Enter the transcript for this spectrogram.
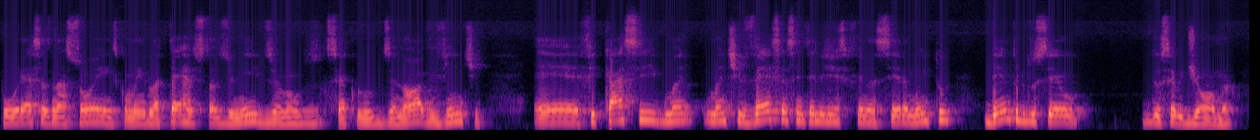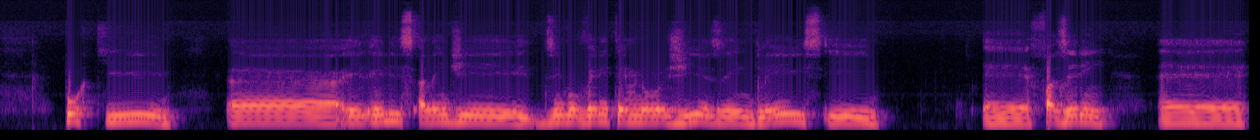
por essas nações como a Inglaterra e os Estados Unidos ao longo do século XIX XX, é, ficasse, mantivesse essa inteligência financeira muito dentro do seu, do seu idioma. Porque uh, eles, além de desenvolverem terminologias em inglês e é, fazerem é,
